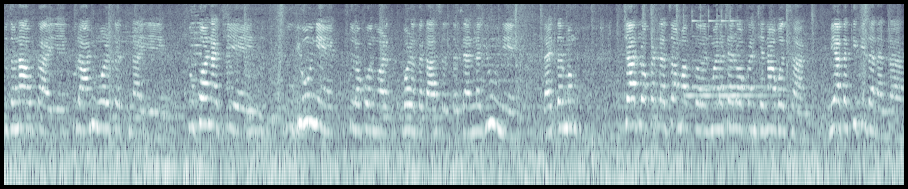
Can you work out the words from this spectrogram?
तुझं नाव काय आहे? तुला आम्ही ओळखत नाहीये. तू कोणाची आहे? तू घेऊन ये. तुला कोण ओळखत असेल तर त्यांना घेऊन ये. नाहीतर मग चार लोकांना जमा कर. मला त्या लोकांचे नावं सांग. मी आता किती जणांना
